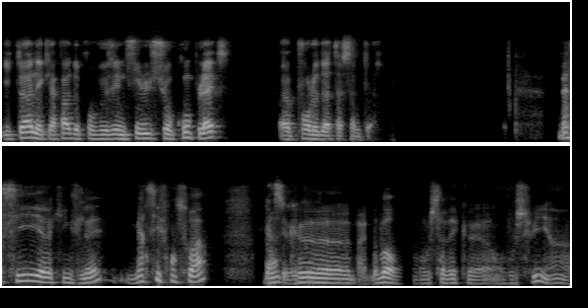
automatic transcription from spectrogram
Eaton est capable de proposer une solution complète pour le data center. Merci Kingsley. Merci François. Donc, euh, bah, d'abord, vous savez qu'on vous suit hein,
